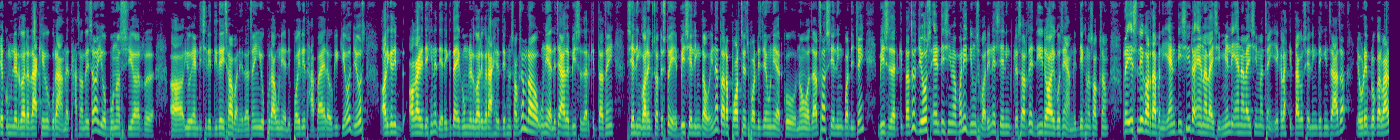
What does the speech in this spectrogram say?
एकुमुलेट गरेर राखेको कुरा हामीलाई थाहा छँदैछ। यो बोनस सेयर यो एनटिसीले दिँदैछ भनेर चाहिँ यो कुरा उनीहरूले पहिले थाहा पाएर हो कि के हो? जे होस् अलिकति अगाडिदेखि नै धेरै किता एकुमुलेट गरेको राखेको देख्न सक्छौँ र उनीहरूले चाहिँ आज बिस हजार किता चाहिँ सेलिङ गरेको छ। त्यस्तो हेभी सेलिङ त होइन तर पर्चेजपट्टि चाहिँ उनीहरूको नौ हजार छ। सेलिङपट्टि चाहिँ बिस हजार किता छ। जे होस् एनटिसीमा पनि दिउँसभरि नै सेलिङ प्रेसर चाहिँ दिइरहेको चाहिँ हामीले देख्न सक्छौँ। र यसले गर्दा पनि एनटिसी र एनएलआइसी मेनली एनएलआइसीमा चाहिँ एक लाख किताको सेलिङ देखिन्छ आज एउटै ब्रोकरबाट।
